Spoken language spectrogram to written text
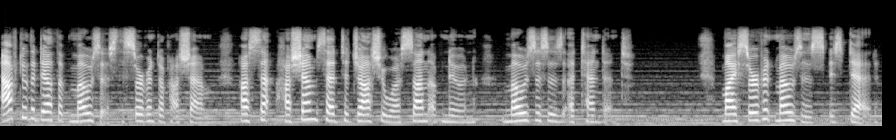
After the death of Moses, the servant of Hashem, Hashem said to Joshua, son of Nun, Moses' attendant, my servant Moses is dead.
